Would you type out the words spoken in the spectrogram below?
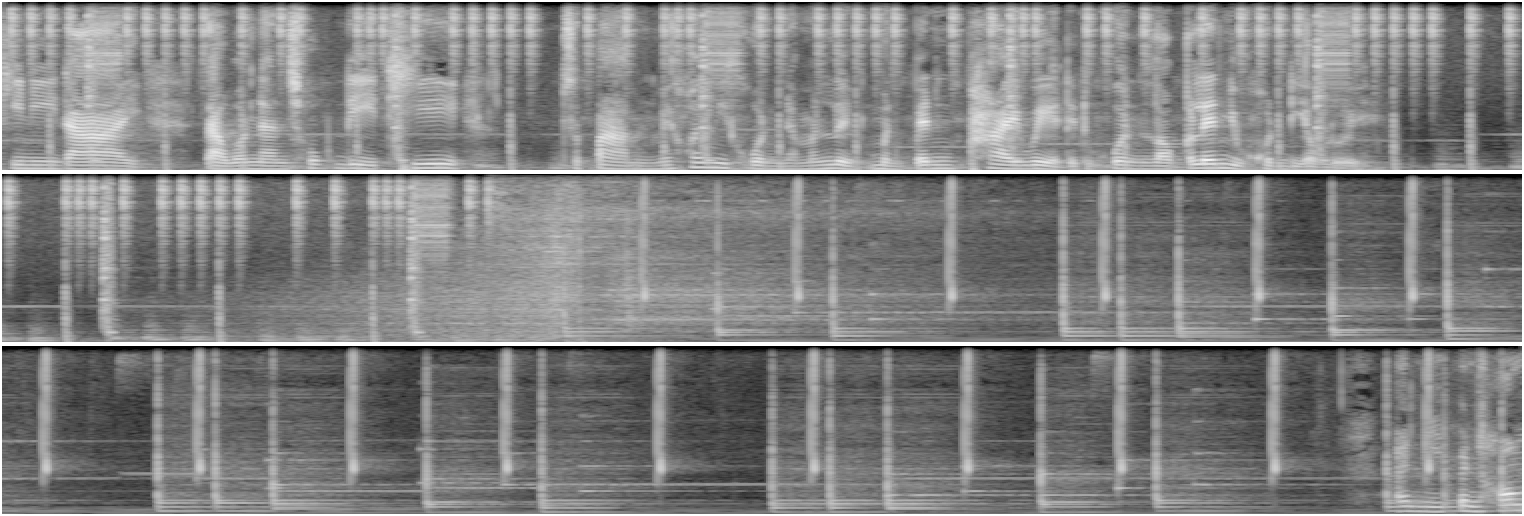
ที่นี่ได้ แต่วันนั้นโชคดีที่ สปามันไม่ค่อยมีคนนะมันเลยเหมือนเป็น p r i v a t เลยทุกคน เราก็เล่นอยู่คนเดียวเลย อันนี้เป็นห้อง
